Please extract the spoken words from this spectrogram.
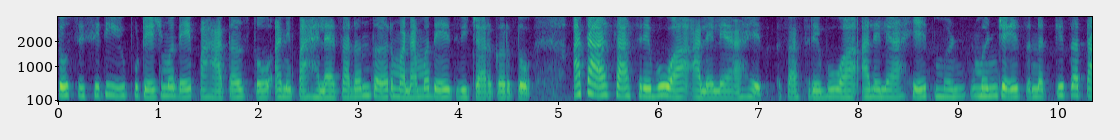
तो सी सी टी व्ही फुटेजमध्ये पाहत असतो आणि पाहिल्याच्या नंतर मनामध्येच विचार करतो. आता सासरे बुवा आलेले आहेत. सासरे बुवा आलेले आहेत म्हण म्हणजेच नक्कीच आता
